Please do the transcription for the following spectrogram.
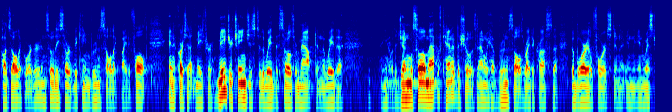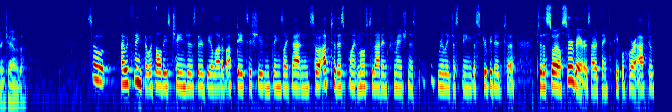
podzolic order, and so they sort of became brunissolic by default. And of course, that made for major changes to the way the soils were mapped and the way the you know, the general soil map of Canada shows. Now we have brunissols right across the, the boreal forest in, in, in Western Canada. So I would think that with all these changes, there'd be a lot of updates issued and things like that. And so up to this point, most of that information is really just being distributed to, to the soil surveyors, I would think, the people who are active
